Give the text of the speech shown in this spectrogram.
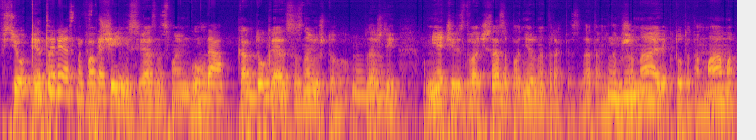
все Интересно, это вообще кстати. не связано с моим голодом. Да. Как только я осознаю, что, подожди, у меня через два часа запланирована трапеза, да, там, мне там жена или кто-то там, мама,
